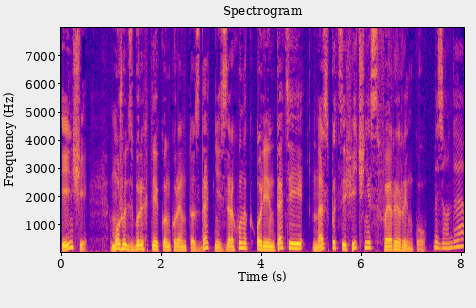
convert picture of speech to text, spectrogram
Інші можуть зберегти конкурентоздатність за рахунок орієнтації на специфічні сфери ринку. Besondere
